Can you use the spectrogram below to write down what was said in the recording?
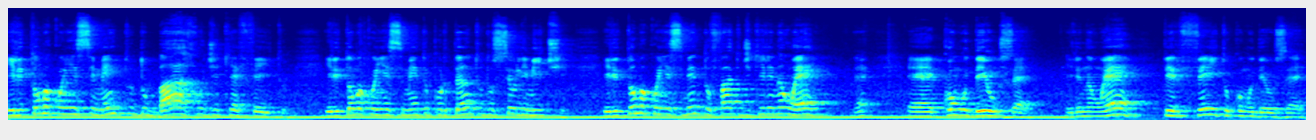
Ele toma conhecimento do barro de que é feito. Ele toma conhecimento, portanto, do seu limite. Ele toma conhecimento do fato de que ele não é, né, é como Deus é. Ele não é perfeito como Deus é.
